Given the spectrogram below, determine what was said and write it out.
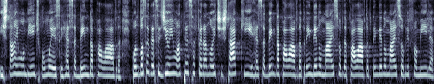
estar em um ambiente como esse, recebendo da palavra, quando você decidiu em uma terça-feira à noite estar aqui, recebendo da palavra, aprendendo mais sobre a palavra, aprendendo mais sobre família,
